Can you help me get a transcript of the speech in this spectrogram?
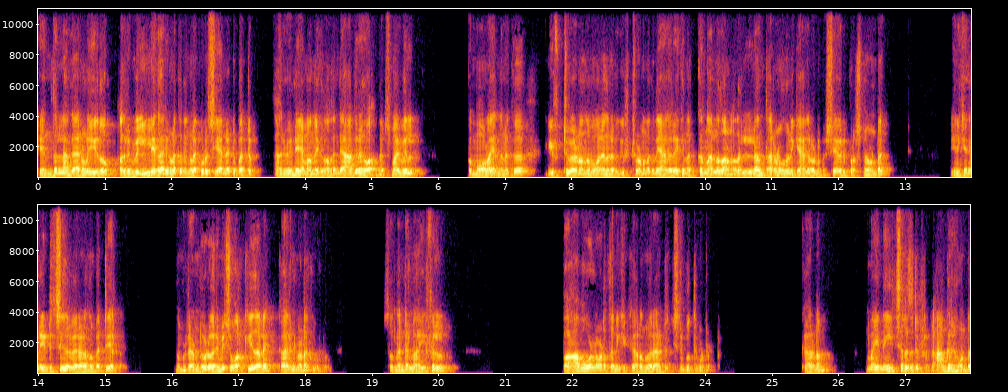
എന്തെല്ലാം കാര്യങ്ങൾ ചെയ്തോ അതിൽ വലിയ കാര്യങ്ങളൊക്കെ നിങ്ങളെ കൂടെ ചെയ്യാനായിട്ട് പറ്റും. അതിനുവേണ്ടി ഞാൻ വന്നേക്കുന്നത് അതെന്റെ ആഗ്രഹമാണ്. ദാറ്റ്സ് മൈ വിൽ ഇപ്പൊ മോളെ നിനക്ക് ഗിഫ്റ്റ് വേണമെന്ന് മോനെ നിനക്ക് ഗിഫ്റ്റ് വേണമെന്നൊക്കെ നീ ആഗ്രഹിക്കുന്നൊക്കെ നല്ലതാണ്. അതെല്ലാം തരണമെന്ന് എനിക്ക് ആഗ്രഹമുണ്ട്. പക്ഷേ ഒരു പ്രശ്നമുണ്ട്. എനിക്കങ്ങനെ ഇടിച്ചു കയറി വരാനൊന്നും പറ്റിയല്ല നമ്മൾ രണ്ടുകൂടെ ഒരുമിച്ച് വർക്ക് ചെയ്താലേ കാര്യങ്ങൾ നടക്കുകയുള്ളൂ. സോ നിന്റെ ലൈഫിൽ പാപമുള്ളവിടത്ത് എനിക്ക് കയറുന്നു വരാനായിട്ട് ഇച്ചിരി ബുദ്ധിമുട്ടുണ്ട്. കാരണം മൈ നേച്ചർ ഇസ് ഡിഫറെന്റ് ആഗ്രഹമുണ്ട്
